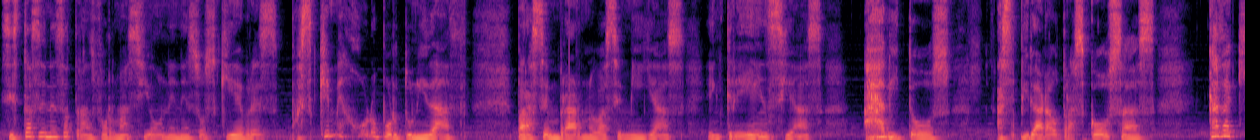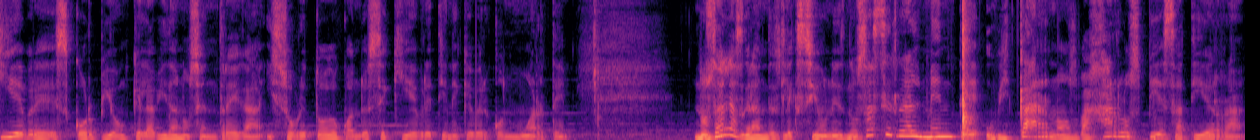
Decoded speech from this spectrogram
Si estás en esa transformación, en esos quiebres, pues qué mejor oportunidad para sembrar nuevas semillas en creencias, hábitos, aspirar a otras cosas. Cada quiebre, Escorpio, que la vida nos entrega, y sobre todo cuando ese quiebre tiene que ver con muerte, nos da las grandes lecciones, nos hace realmente ubicarnos, bajar los pies a tierra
